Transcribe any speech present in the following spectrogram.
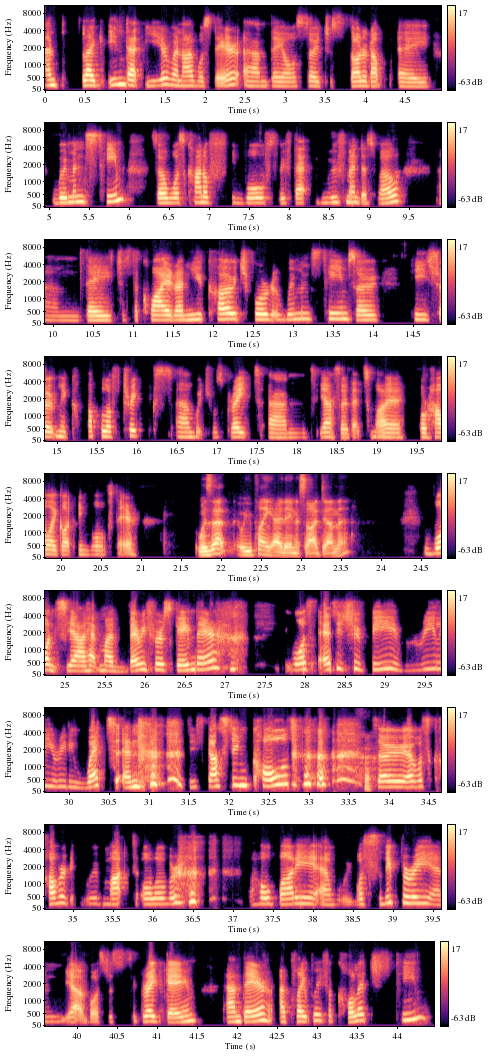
And like in that year when I was there, um, they also just started up a women's team. So I was kind of involved with that movement as well. Um, they just acquired a new coach for the women's team. So he showed me a couple of tricks, um, which was great. And yeah, so that's why I, or how I got involved there. Was that were you playing 18 aside down there? Once, yeah, I had my very first game there. it was as it should be, really, really wet and disgusting cold. so I was covered with mud all over whole body and it was slippery and yeah, it was just a great game. And there I played with a college team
